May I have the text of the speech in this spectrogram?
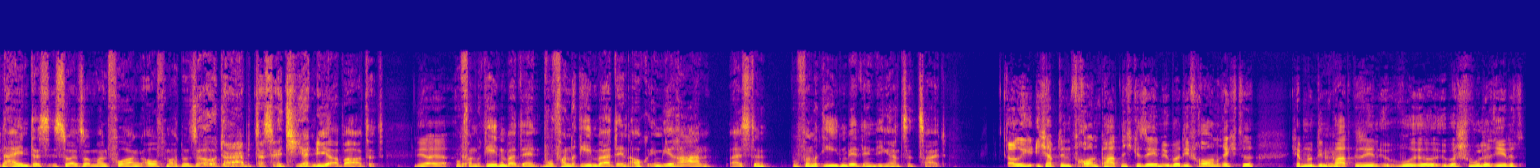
nein, das ist so, als ob man einen Vorhang aufmacht und so, oh, das hätte ich ja nie erwartet. ja, ja. Wovon reden wir denn? Wovon reden wir denn auch im Iran, weißt du? Wovon reden wir denn die ganze Zeit? Also ich, ich habe den Frauenpart nicht gesehen über die Frauenrechte. Ich habe nur den Part gesehen, wo er über Schwule redet.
